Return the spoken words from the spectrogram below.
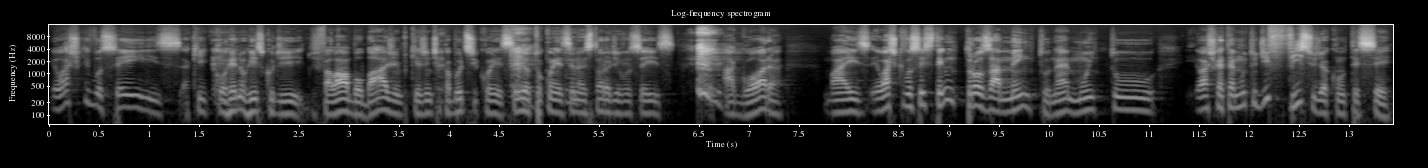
Eu acho que vocês, aqui correndo o risco de, de falar uma bobagem, porque a gente acabou de se conhecer, eu estou conhecendo a história de vocês agora, mas eu acho que vocês têm um entrosamento, né, muito. Eu acho que até muito difícil de acontecer,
